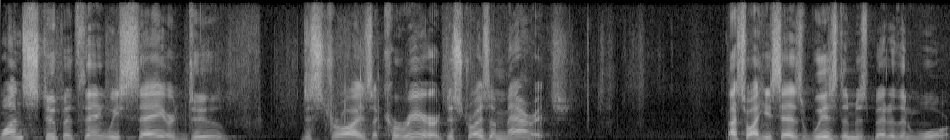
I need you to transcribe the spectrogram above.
One stupid thing we say or do destroys a career, destroys a marriage. That's why he says wisdom is better than war.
